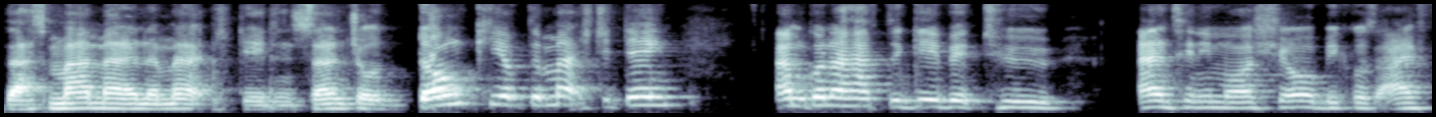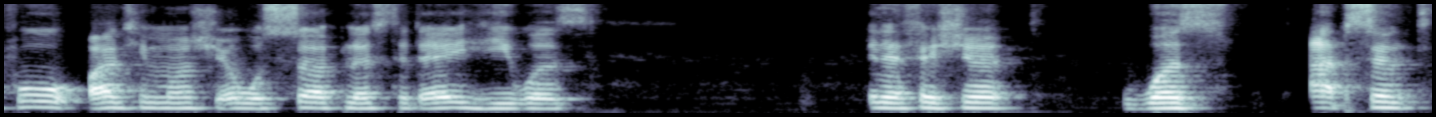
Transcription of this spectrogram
that's my man in the match, Jadon Sancho. Donkey of the match today. I'm gonna have to give it to Anthony Martial because I thought Anthony Martial was surplus today. He was inefficient, was absent,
